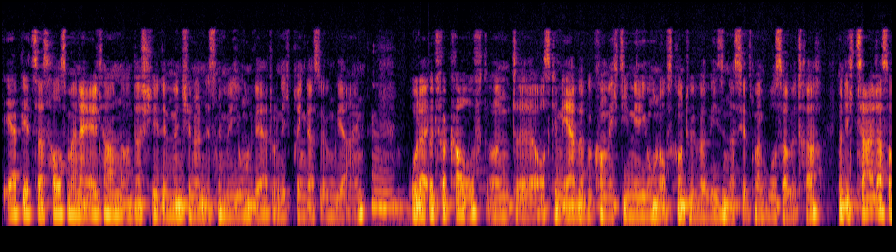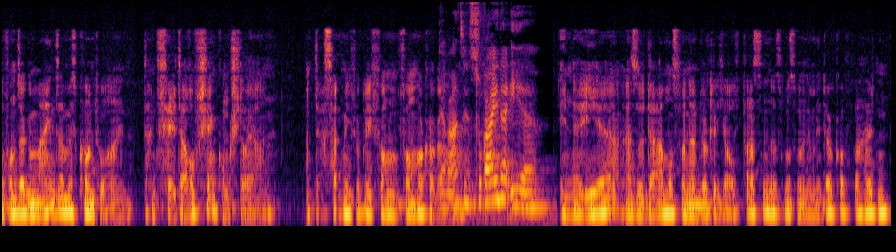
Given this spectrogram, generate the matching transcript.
erbe jetzt das Haus meiner Eltern und das steht in München und ist eine Million wert und ich bringe das irgendwie ein. Mhm. Oder wird verkauft und äh, aus dem Erbe bekomme ich die Million aufs Konto überwiesen, das ist jetzt mal ein großer Betrag. Und ich zahle das auf unser gemeinsames Konto ein. Dann fällt darauf Schenkungssteuer an. Und das hat mich wirklich vom, vom Hocker gehauen. Der Wahnsinn, sogar in der Ehe. In der Ehe, also da muss man dann wirklich aufpassen, das muss man im Hinterkopf behalten.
